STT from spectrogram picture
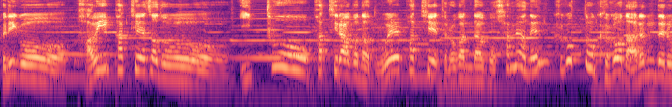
그리고 바위 파티에서도 이토 파티라 거나 노엘 파티에 들어간다고 하면은 그것도 그거 나름대로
